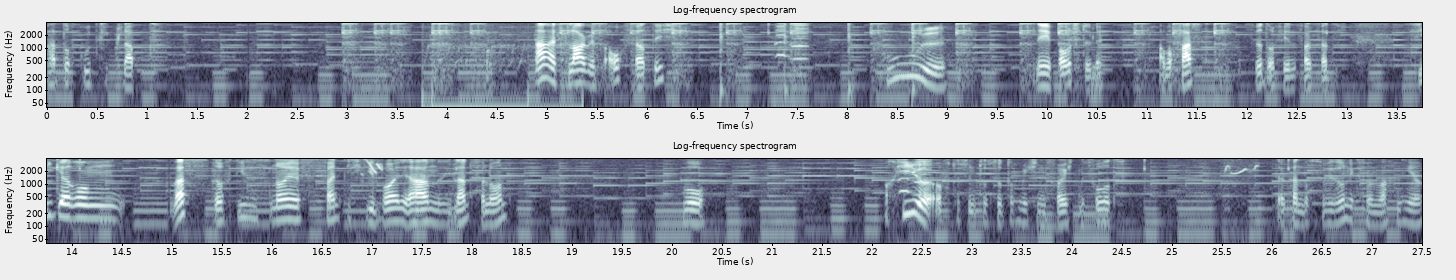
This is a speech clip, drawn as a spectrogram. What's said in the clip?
Hat doch gut geklappt. Ah, das Lager ist auch fertig. Cool. Ne, Baustelle. Aber fast. Es wird auf jeden Fall fertig. Siegerung. Was? Durch dieses neue feindliche Gebäude haben sie Land verloren? Wo? Ach, hier. Ach, das interessiert doch mich einen feuchten Furz. Der kann doch sowieso nichts mehr machen hier.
